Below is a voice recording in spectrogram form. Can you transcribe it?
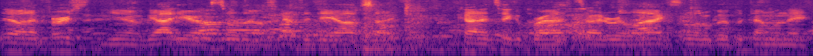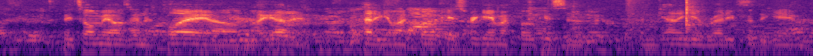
Yeah, when I first, you know, got here, I was told that I was got the day off, so I kind of took a breath, tried to relax a little bit. But then when they they told me I was going to play, um, I got to had to get my focus, regain my focus, and, and kind of get ready for the game.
